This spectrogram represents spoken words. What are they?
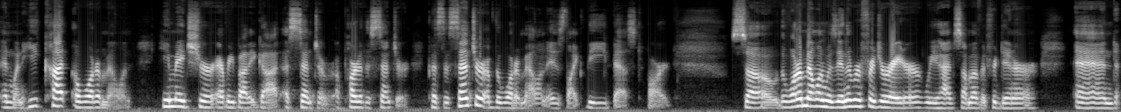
and when he cut a watermelon, he made sure everybody got a center, a part of the center, because the center of the watermelon is like the best part. So the watermelon was in the refrigerator. We had some of it for dinner. And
